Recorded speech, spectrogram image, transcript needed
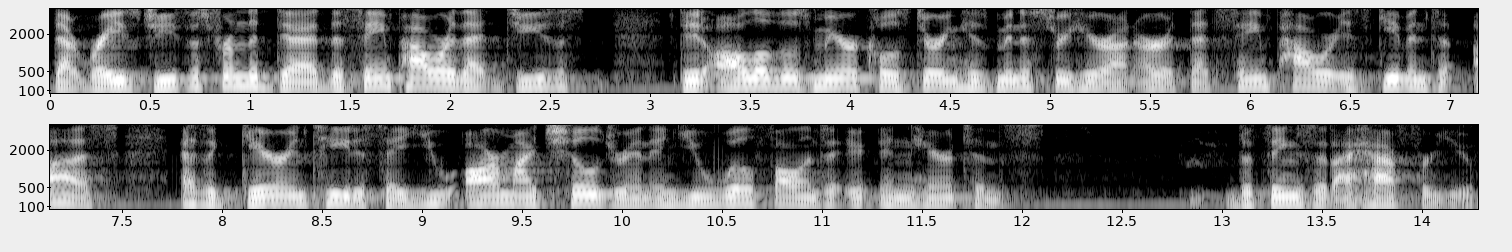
that raised Jesus from the dead, the same power that Jesus did all of those miracles during his ministry here on earth, that same power is given to us as a guarantee to say, You are my children and you will fall into inheritance, the things that I have for you.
